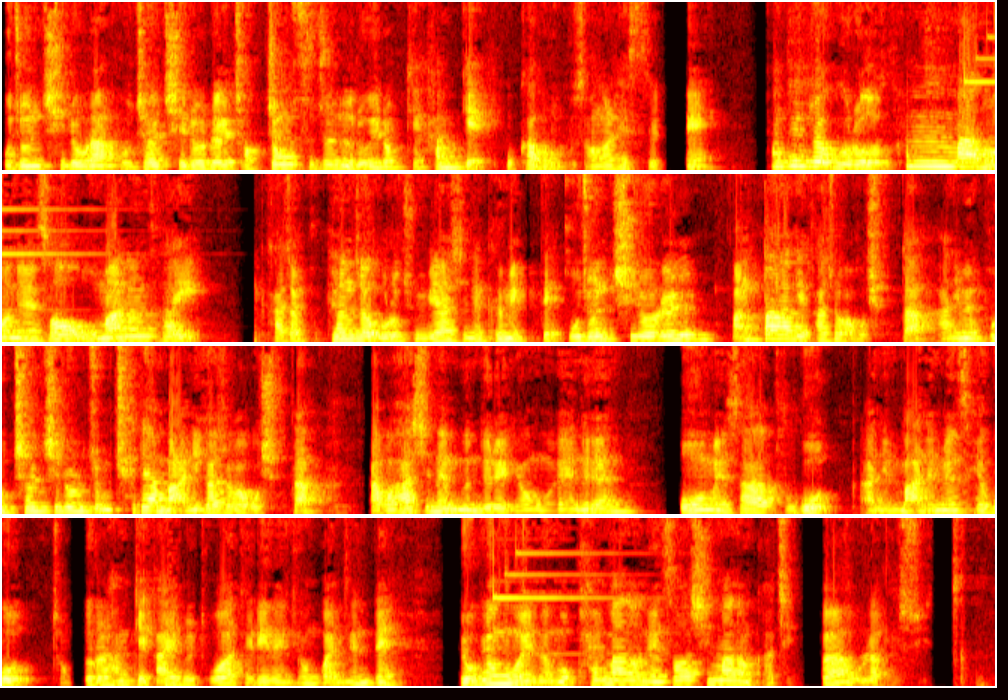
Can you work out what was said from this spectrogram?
보존 치료랑 보철 치료를 적정 수준으로 이렇게 함께 복합으로 구성을 했을 때 평균적으로 3만 원에서 5만 원 사이 가장 보편적으로 준비하시는 금액대 보존 치료를 빵빵하게 가져가고 싶다. 아니면 보철 치료를 좀 최대한 많이 가져가고 싶다 라고 하시는 분들의 경우에는 보험회사 두 곳 아니면 많으면 세 곳 정도를 함께 가입을 도와드리는 경우가 있는데 이 경우에는 뭐 8만 원에서 10만 원까지가 올라갈 수 있습니다.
